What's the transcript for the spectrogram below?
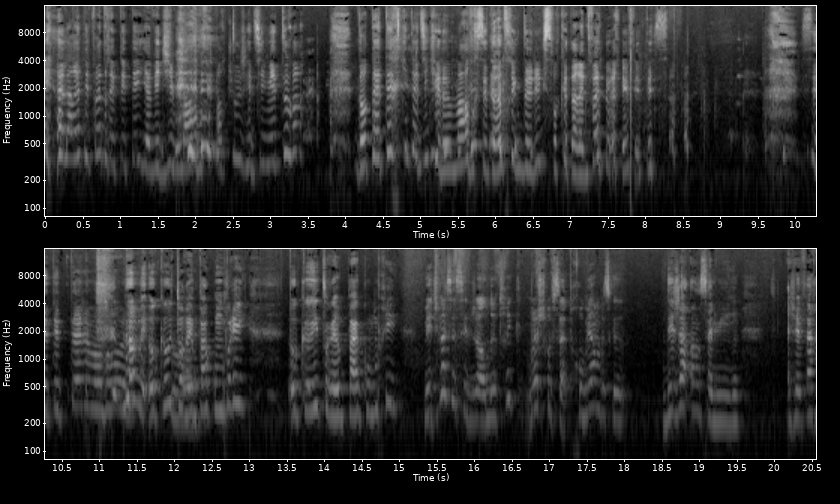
Et elle n'arrêtait pas de répéter, il y avait du marbre partout. J'ai dit, mais toi, dans ta tête, qui t'a dit que le marbre, c'était un truc de luxe pour que t'arrêtes pas de me répéter ça C'était tellement drôle. Non, mais au cas où t'aurais pas compris. Au cas où t'aurais pas compris. Mais tu vois, ça, c'est le genre de truc. Moi, je trouve ça trop bien parce que déjà, un, ça lui. Je vais faire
